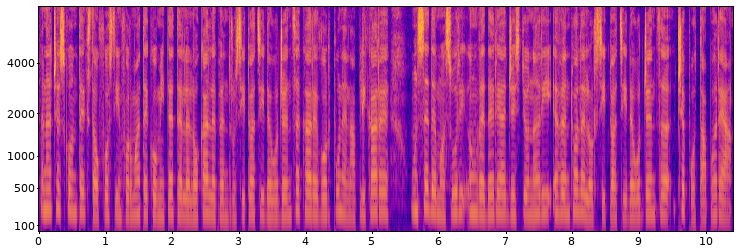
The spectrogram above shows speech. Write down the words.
În acest context au fost informate comitetele locale pentru situații de urgență care vor pune în aplicare un set de măsuri în vederea gestionării eventualelor situații de urgență ce pot apărea.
